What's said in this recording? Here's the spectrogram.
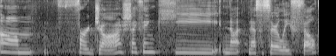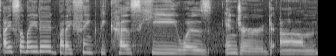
um, for Josh, I think he not necessarily felt isolated, but I think because he was injured um,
